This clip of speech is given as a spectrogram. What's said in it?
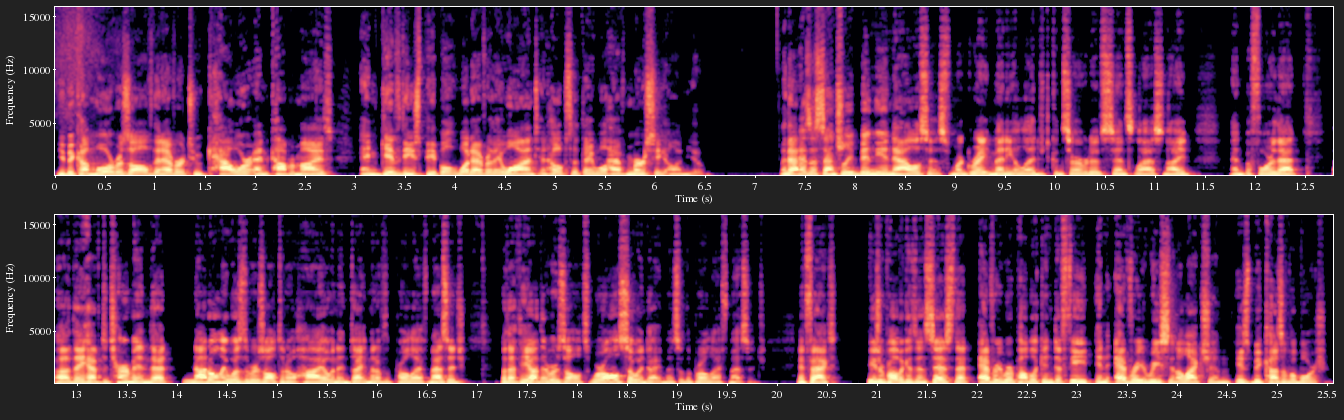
you become more resolved than ever to cower and compromise and give these people whatever they want in hopes that they will have mercy on you. And that has essentially been the analysis from a great many alleged conservatives since last night and before that. Uh, they have determined that not only was the result in Ohio an indictment of the pro life message, but that the other results were also indictments of the pro life message. In fact, these Republicans insist that every Republican defeat in every recent election is because of abortion.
